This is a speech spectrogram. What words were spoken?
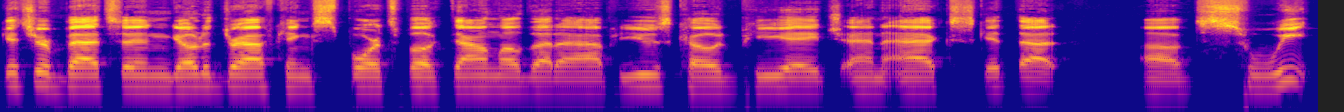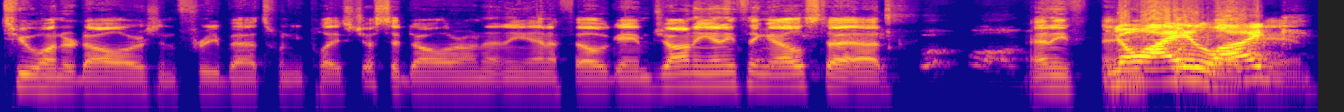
Get your bets in. Go to DraftKings Sportsbook. Download that app. Use code PHNX. Get that uh, sweet two hundred dollars in free bets when you place just a dollar on any NFL game. Johnny, anything else to add? Any? any no, I like. Game?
